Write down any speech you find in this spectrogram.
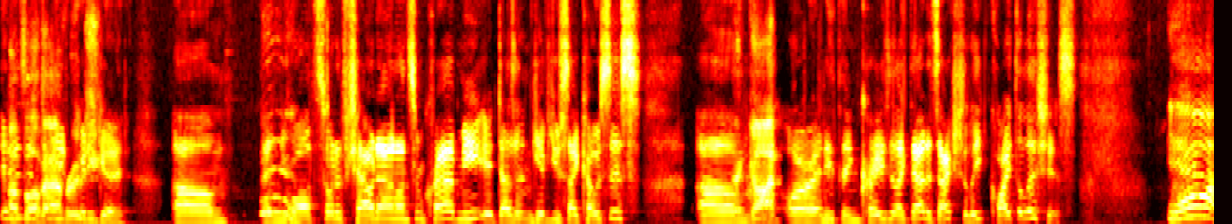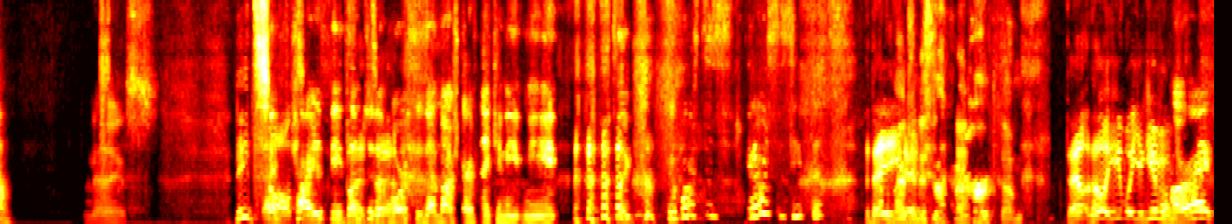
It is Above indeed average. pretty good. Um, and you all sort of chow down on some crab meat. It doesn't give you psychosis. Um, Thank God. Or anything crazy like that. It's actually quite delicious. Yeah. Nice. Needs salt. I've tried to feed some but, to the uh, horses. I'm not sure if they can eat meat. It's like, do horses, can horses eat this? They eat Imagine it. it's not gonna hurt them. They'll, they'll eat what you give them. All right.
